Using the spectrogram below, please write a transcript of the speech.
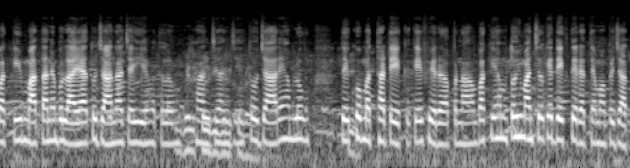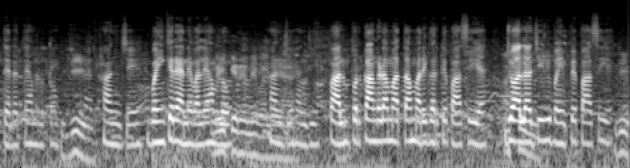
बाकी माता ने बुलाया है तो जाना चाहिए मतलब। हाँ जी, जी हाँ जी तो जा रहे हैं हम लोग। देखो मत्था टेक के फिर अपना बाकी हम तो हिमाचल के देखते रहते हैं वहाँ पे जाते रहते हैं हम लोग तो जी हाँ जी वहीं के रहने वाले हम वहीं लोग के रहने वाले हाँ हैं। जी हाँ जी पालमपुर कांगड़ा माता हमारे घर के पास ही है ज्वाला जी भी वहीं पे पास ही है ਜੀ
